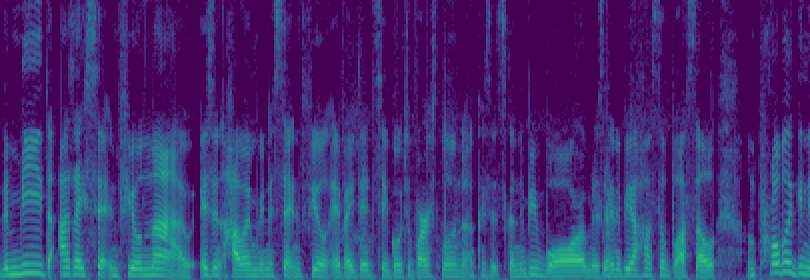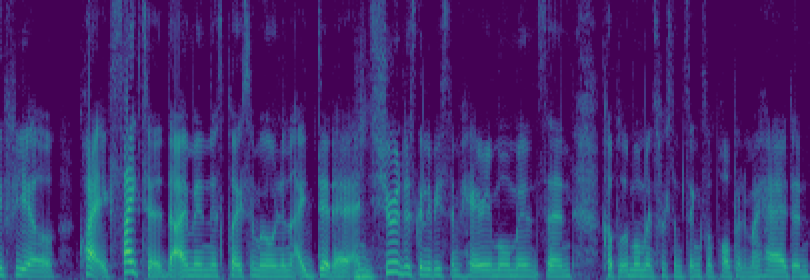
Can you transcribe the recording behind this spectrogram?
the me that as I sit and feel now isn't how I'm going to sit and feel if I did say go to Barcelona because it's going to be warm, it's Yep. going to be a hustle bustle. I'm probably going to feel quite excited that I'm in this place on my own and that I did it. And sure, there's going to be some hairy moments and a couple of moments where some things will pop into my head and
